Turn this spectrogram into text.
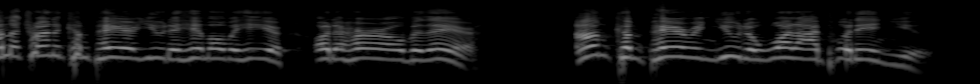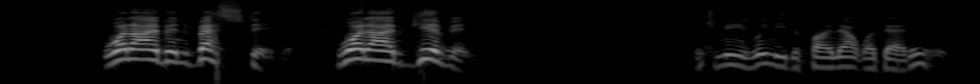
I'm not trying to compare you to him over here or to her over there. I'm comparing you to what I put in you what I've invested, what I've given. Means we need to find out what that is.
